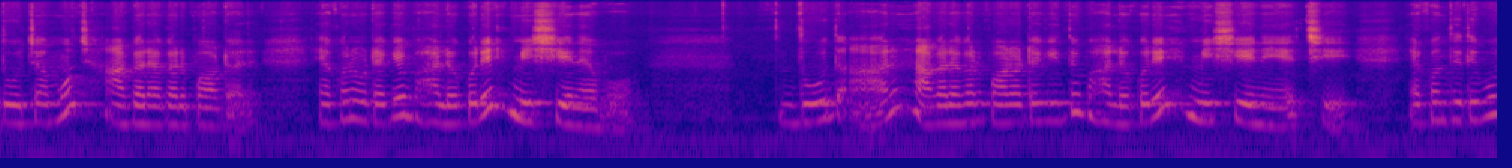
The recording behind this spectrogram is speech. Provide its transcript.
দু চামচ আগার আগার পাউডার এখন ওটাকে ভালো করে মিশিয়ে নেব। দুধ আর আগার আগার পাউডারটা কিন্তু ভালো করে মিশিয়ে নিয়েছি। এখন দিয়ে দেবো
